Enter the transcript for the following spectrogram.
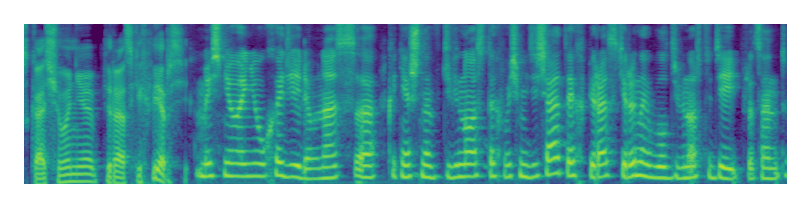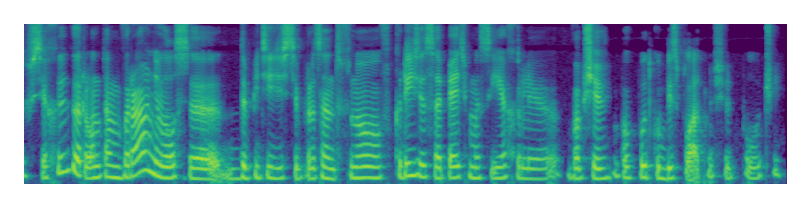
скачивание пиратских версий. Мы с него не уходили. У нас, э, конечно, в 90-х, 80-х пиратский рынок был 99% всех игр. Он там выравнивался до 50%, но в кризис опять мы съехали вообще в попытку бесплатно все это получить.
